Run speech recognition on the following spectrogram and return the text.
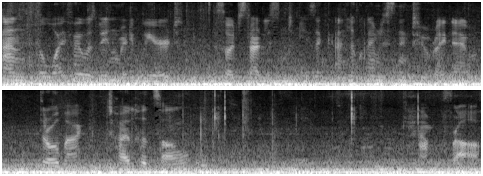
And the Wi Fi was being really weird, so I just started listening to music. And look what I'm listening to right now throwback childhood song Camp Rock.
